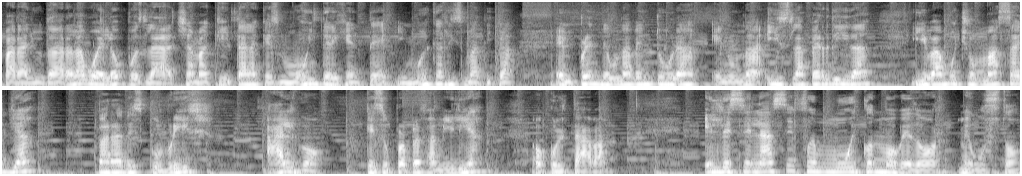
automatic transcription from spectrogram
para ayudar al abuelo, pues la chamaquita, la que es muy inteligente y muy carismática, emprende una aventura en una isla perdida y va mucho más allá para descubrir algo que su propia familia ocultaba. El desenlace fue muy conmovedor, me gustó.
